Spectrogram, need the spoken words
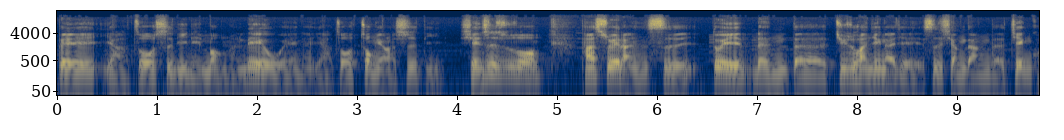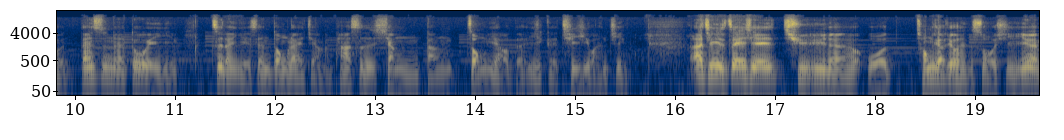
被亚洲湿地联盟呢列为呢亚洲重要的湿地，显示是说，它虽然是对人的居住环境来讲也是相当的艰困，但是呢，对于自然野生动物来讲，它是相当重要的一个栖息环境。那其实这些区域呢，我。从小就很熟悉，因为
